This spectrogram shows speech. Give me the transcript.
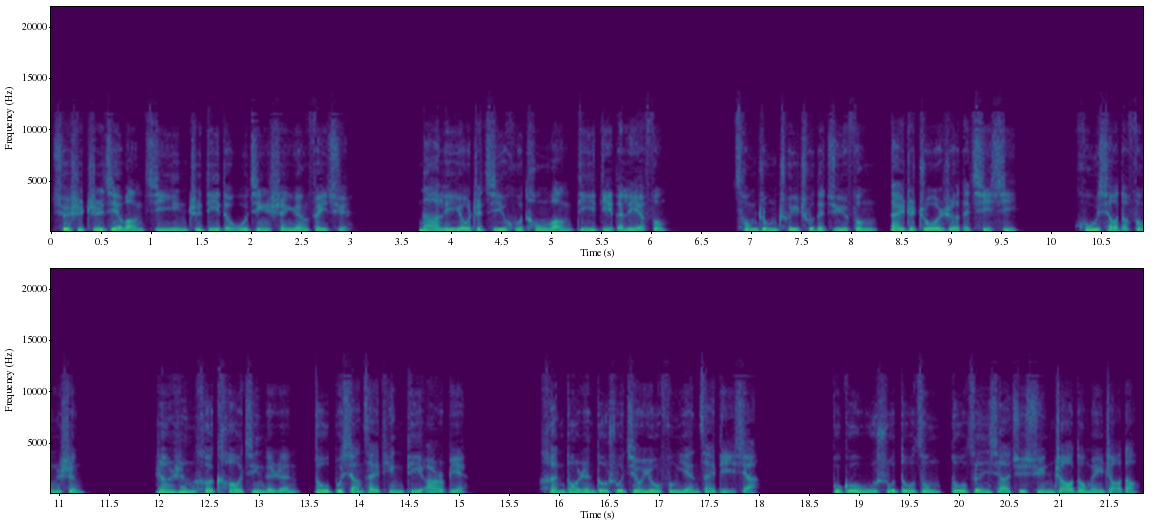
却是直接往极阴之地的无尽深渊飞去。那里有着几乎通往地底的裂缝，从中吹出的飓风带着灼热的气息，呼啸的风声让任何靠近的人都不想再听第二遍。很多人都说九幽风岩在底下，不过无数斗宗、斗尊下去寻找都没找到。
